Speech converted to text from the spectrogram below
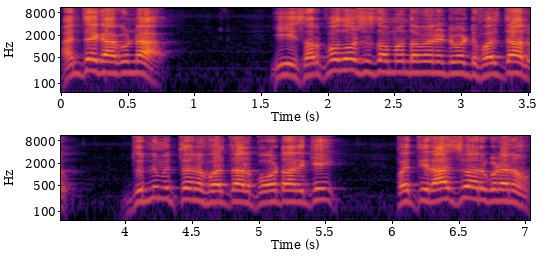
అంతేకాకుండా ఈ సర్పదోష సంబంధమైనటువంటి ఫలితాలు దుర్నిమిత్తమైన ఫలితాలు పోవటానికి ప్రతి రాశి వారు కూడాను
